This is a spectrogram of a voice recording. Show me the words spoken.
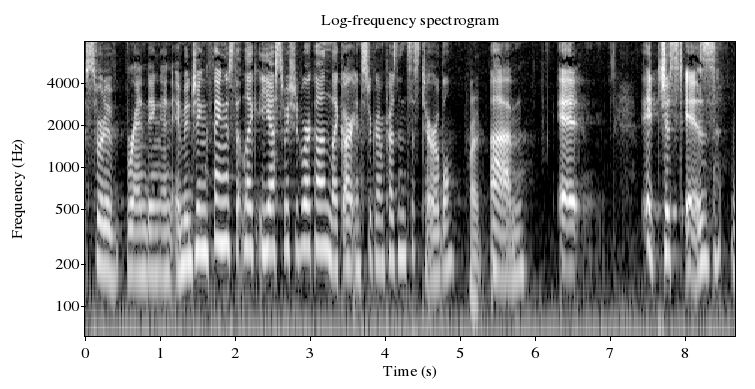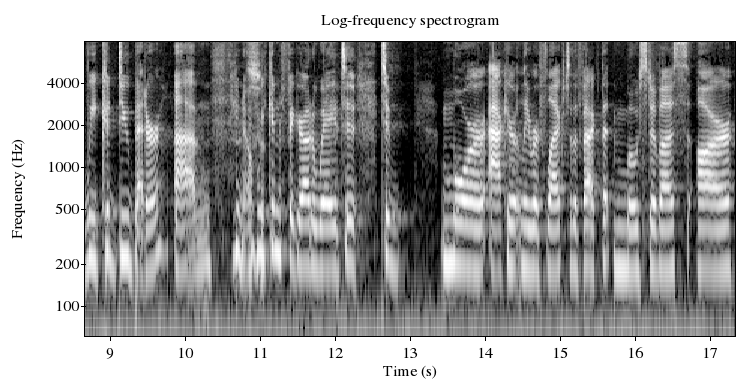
sort of branding and imaging things that like yes we should work on. Like our instagram presence is terrible. Right. um it it just is we could do better um you know we can figure out a way to to more accurately reflect the fact that most of us are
